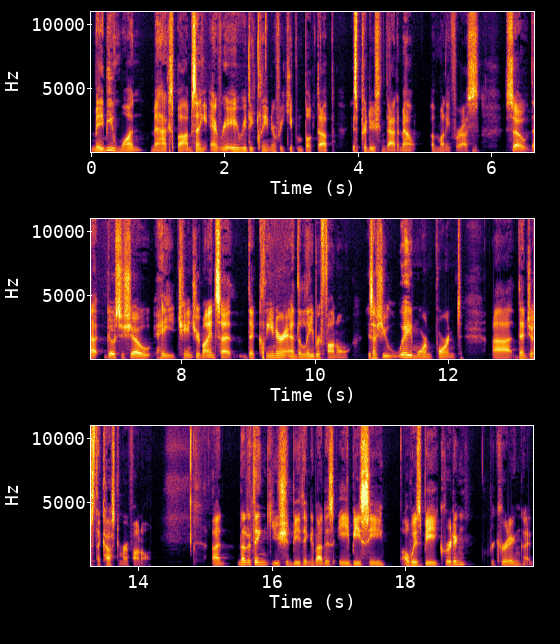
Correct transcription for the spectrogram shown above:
maybe one max. But I'm saying every A-rated cleaner, if we keep them booked up, is producing that amount of money for us. So that goes to show hey, change your mindset. The cleaner and the labor funnel is actually way more important uh, than just the customer funnel. Another thing you should be thinking about is ABC. Always be recruiting, recruiting. I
